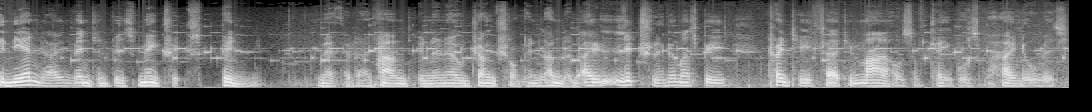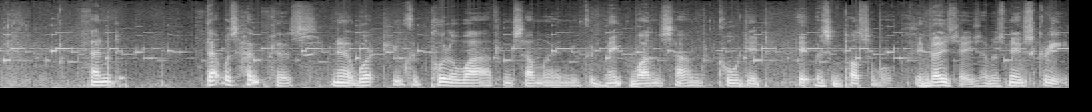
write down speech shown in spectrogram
in the end, I invented this matrix pin method I found in an old junk shop in London. I literally, there must be 20, 30 miles of cables behind all this. And that was hopeless. You know, what you could pull a wire from somewhere and you could make one sound, record it. It was impossible. In those days, there was no screen.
